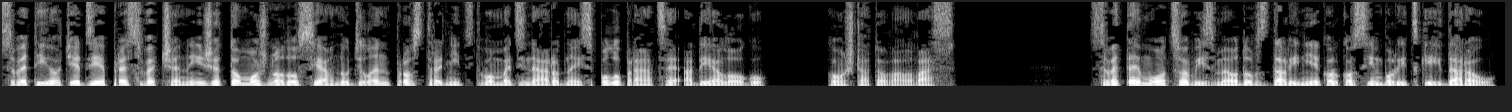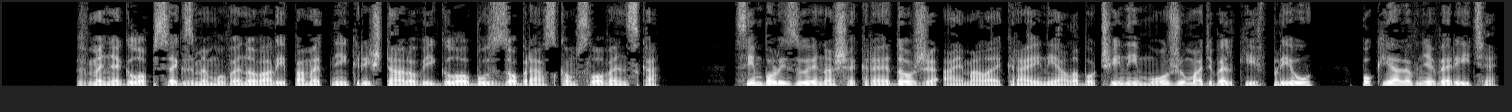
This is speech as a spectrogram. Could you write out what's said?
Svetý otec je presvedčený, že to možno dosiahnuť len prostredníctvom medzinárodnej spolupráce a dialógu, konštatoval Vas. Svetému otcovi sme odovzdali niekoľko symbolických darov. V mene Globsek sme mu venovali pamätný kryštálový globus s obrázkom Slovenska – Symbolizuje naše krédo, že aj malé krajiny alebo činy môžu mať veľký vplyv, pokiaľ v ne veríte.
